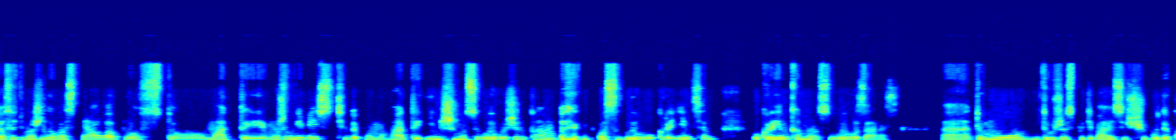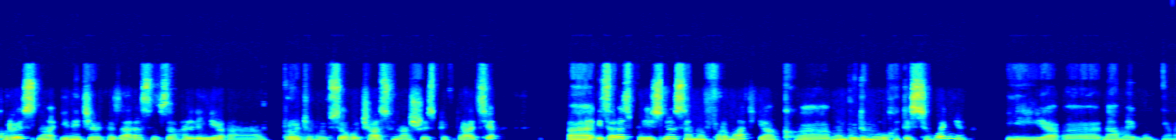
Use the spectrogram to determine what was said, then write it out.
досить важлива справа просто мати можливість допомагати іншим, особливо жінкам, особливо українцям, українкам, особливо зараз. Е, Тому дуже сподіваюся, що буде корисно і не тільки зараз, а взагалі е, протягом всього часу нашої співпраці. Е, І зараз поясню саме формат, як е, ми будемо рухатись сьогодні і е, на майбутнє.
